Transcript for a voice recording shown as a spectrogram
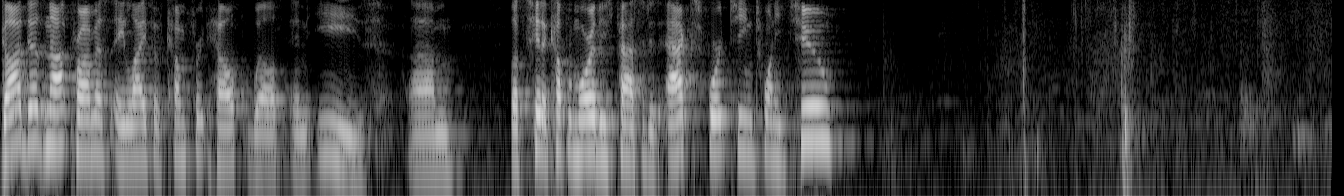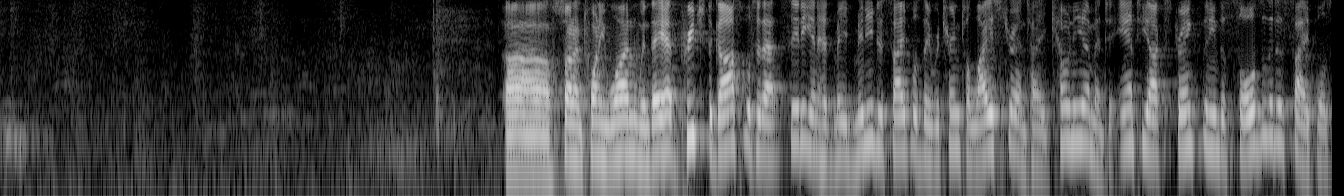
God does not promise a life of comfort, health, wealth, and ease. Um, let's hit a couple more of these passages. Acts 14 22. Uh, start on 21. When they had preached the gospel to that city and had made many disciples, they returned to Lystra and to Iconium and to Antioch, strengthening the souls of the disciples,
